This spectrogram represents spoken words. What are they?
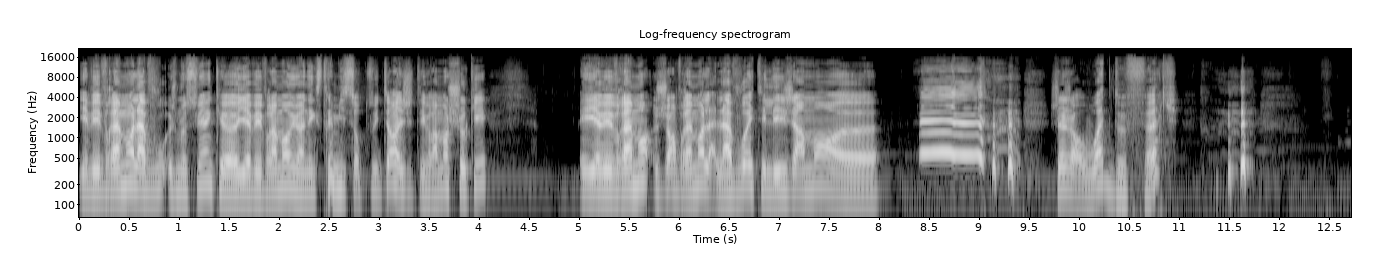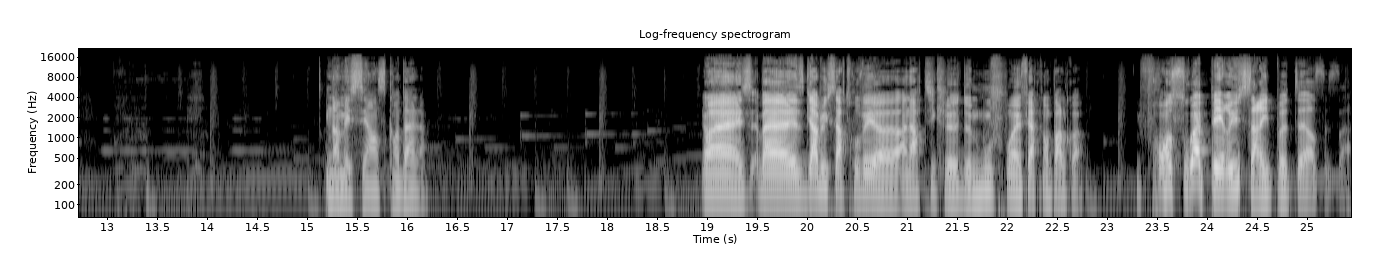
il y avait vraiment la voix. Je me souviens qu'il y avait vraiment eu un extrémiste sur Twitter et j'étais vraiment choqué. Et il y avait vraiment, genre vraiment, la, voix était légèrement. Euh... genre, what the fuck? Non mais c'est un scandale. Ouais, bah, Sgarbux a retrouvé euh, un article de mouf.fr qui en parle quoi. François Pérus, Harry Potter, c'est ça.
